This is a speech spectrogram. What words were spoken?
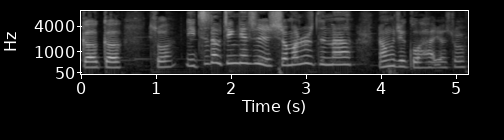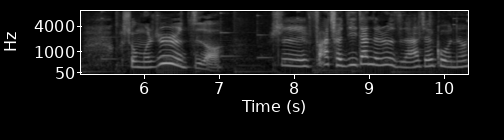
哥哥说：“你知道今天是什么日子吗？”然后结果他就说：“什么日子哦？是发成绩单的日子啊！”结果呢，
